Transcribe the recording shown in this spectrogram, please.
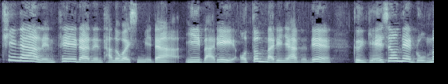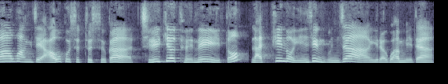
페스티나 렌테라는 단어가 있습니다. 이 말이 어떤 말이냐 하면은 그 예전에 로마 황제 아우구스투스가 즐겨 되뇌이던 라틴어 인생 문장이라고 합니다.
